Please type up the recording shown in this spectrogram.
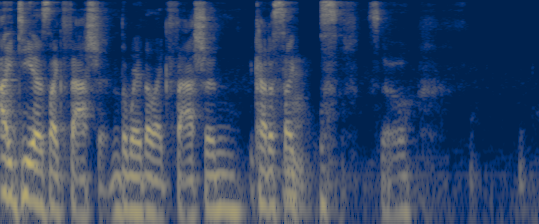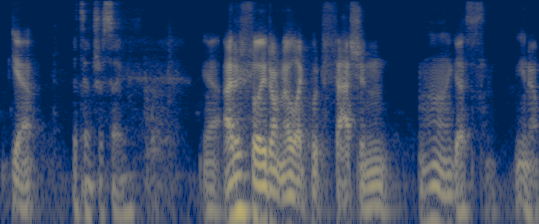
ideas like fashion, the way that like fashion kind of Mm-hmm. cycles. So Yeah. it's interesting. Yeah. I just really don't know like what fashion, well, I guess, you know,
